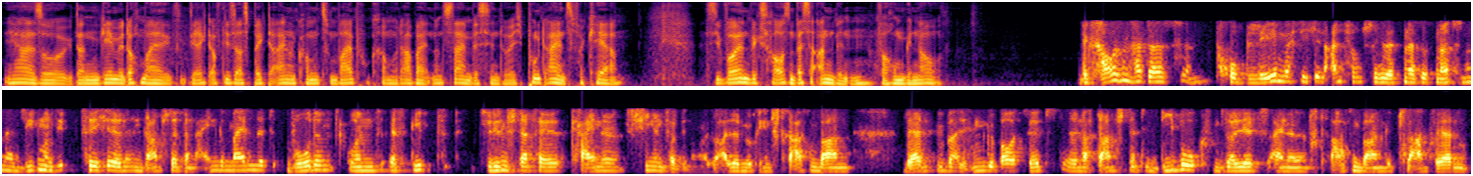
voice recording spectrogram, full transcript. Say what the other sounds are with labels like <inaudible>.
Ja, also dann gehen wir doch mal direkt auf diese Aspekte ein und kommen zum Wahlprogramm und arbeiten uns da ein bisschen durch. Punkt 1, Verkehr. Sie wollen Wixhausen besser anbinden. Warum genau? Wixhausen hat das Problem, möchte ich in Anführungsstrichen setzen, dass es 1977 in Darmstadt dann eingemeindet wurde und es gibt zu diesem Stadtteil keine Schienenverbindung. Also alle möglichen Straßenbahnen werden überall hingebaut. Selbst äh, nach Darmstadt in Dieburg soll jetzt eine Straßenbahn geplant werden.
